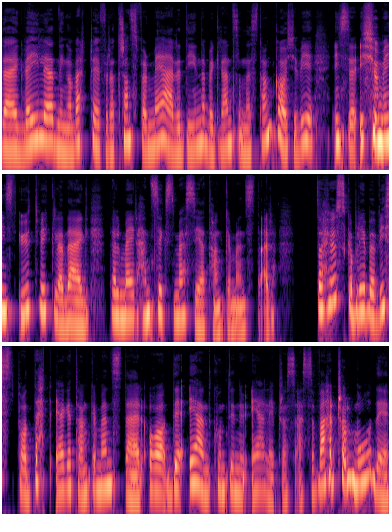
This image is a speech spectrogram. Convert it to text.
deg veiledning og verktøy for å transformere dine begrensende tanker, og ikke, ikke minst utvikle deg til mer hensiktsmessige tankemønster. Så husk å bli bevisst på ditt eget tankemønster, og det er en kontinuerlig prosess. Vær tålmodig,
